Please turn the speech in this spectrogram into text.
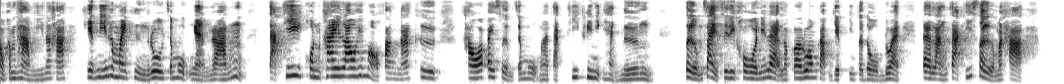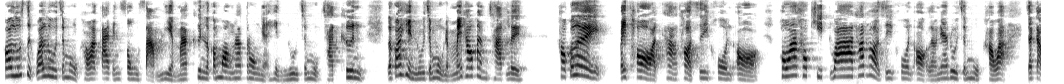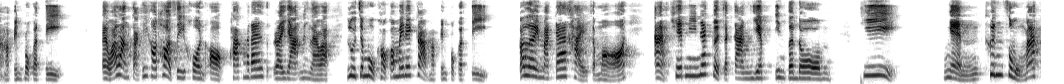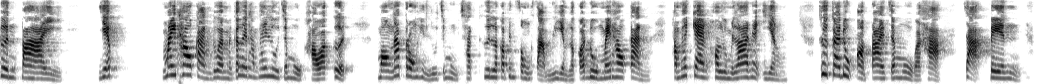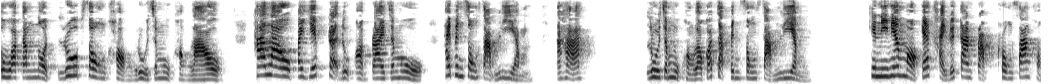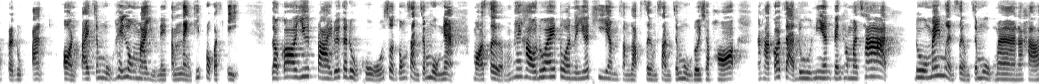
อบคำถามนี้นะคะ เคสนี้ทำไมถึงรูจมูกแหงนรั้น จากที่คนไข้เล่าให้หมอฟังนะ คือเขาว่าไปเสริมจมูกมาจากที่คลินิกแห่งหนึ่งเสริมใส่ซิลิโคนนี่แหละ แล้วก็ร่วมกับเย็บอินเตอร์โดมด้วย แต่หลังจากที่เสริมอะค่ะ ก็รู้สึกว่ารูจมูกเขาอะกลายเป็นทรงสามเหลี่ยมมากขึ้น แล้วก็มองหน้าตรงเนี่ยเห็นรูจมูกชัดขึ้น แล้วก็เห็นรูจมูกเนี่ยไม่เท่ากันชัดเลย เขาก็เลย ไปถอดค่ะ ถอดซิลิโคนออก เพราะว่าเขาคิดว่าถ้าถอดซิลิโคนออกแล้วเนี่ยรูจมูกเขาอะจะกลับมาเป็นปกติ แต่ว่าหลังจากที่เขาถอดซิลิโคนออกพักมาได้ระยะหนึ่งแล้วอะรูจมูกเขาก็ไม่ได้กลับมาเป็นปกติ ก็เลยมาแก้ไขกับหมออะเคสนี้เนี่ยเกิดจากการเย็บอินเตอร์โดมที่แหงนขึ้นสูงมากเกินไป เย็บไม่เท่ากันด้วย มันก็เลยทำให้รูจมูกเขาอะเกิด มองหน้าตรงเห็นรูจมูกชัดขึ้น แล้วก็เป็นทรงสามเหลี่ยม แล้วก็ดูไม่เท่ากันทำให้แกนคอลูมิล่าเนี่ยเอียง คือกระดูกอ่อนปลายจมูกอะค่ะ จะเป็นตัวกำหนดรูปทรงของรูจมูกของเรา ถ้าเราไปเย็บกระดูกอ่อนปลายจมูก ให้เป็นทรงสามเหลี่ยมนะคะรูจมูกของเราก็จะเป็นทรงสามเหลี่ยมเคสนี้เนี่ยหมอแก้ไขด้วยการปรับโครงสร้างของกระดูกปันอ่อนปลายจมูกให้ลงมาอยู่ในตำแหน่งที่ปกติ แล้วก็ยืดปลายด้วยกระดูกหู ส่วนตรงสันจมูกเนี่ยหมอเสริมให้เขาด้วยตัวเนื้อเยื่อเทียมสำหรับเสริมสันจมูกโดยเฉพาะนะคะ ก็จะดูเนียนเป็นธรรมชาติ ดูไม่เหมือนเสริมจมูกมานะคะ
